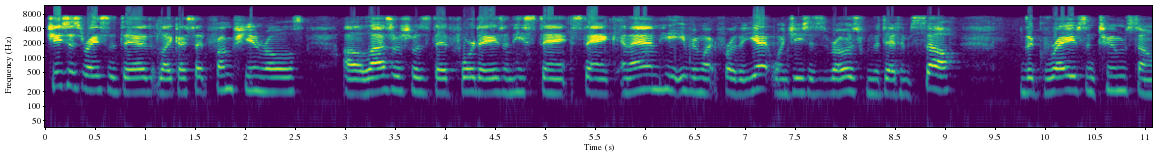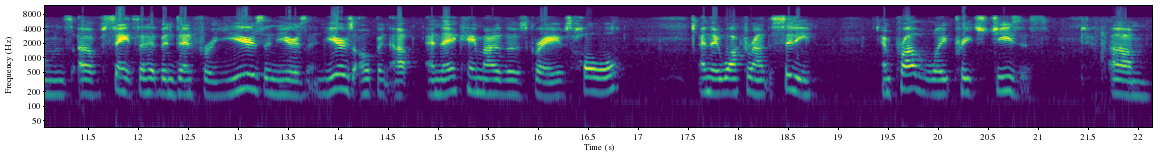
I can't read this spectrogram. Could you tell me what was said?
Jesus raised the dead, like I said, from funerals. Uh, Lazarus was dead four days and he stank, stank. And then he even went further yet when Jesus rose from the dead himself. The graves and tombstones of saints that had been dead for years and years and years opened up, and they came out of those graves whole and they walked around the city and probably preached Jesus. Um,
